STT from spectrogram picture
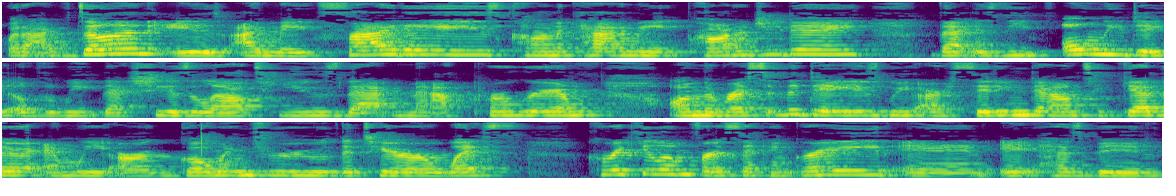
what I've done is I made Fridays Khan Academy Prodigy Day. That is the only day of the week that she is allowed to use that math program. On the rest of the days, we are sitting down together and we are going through the Tara West curriculum for second grade and it has been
